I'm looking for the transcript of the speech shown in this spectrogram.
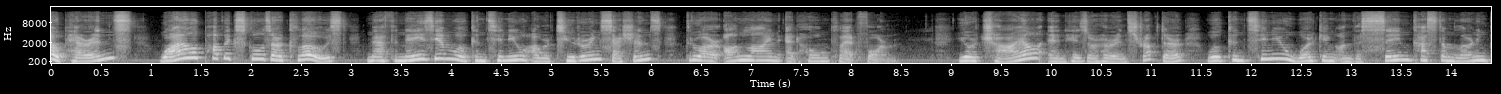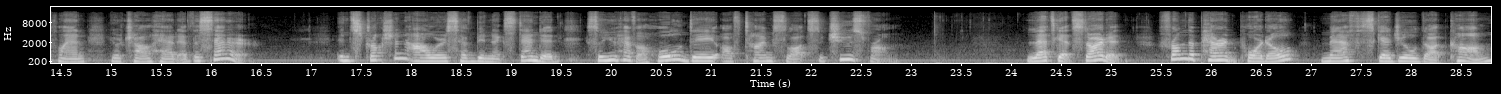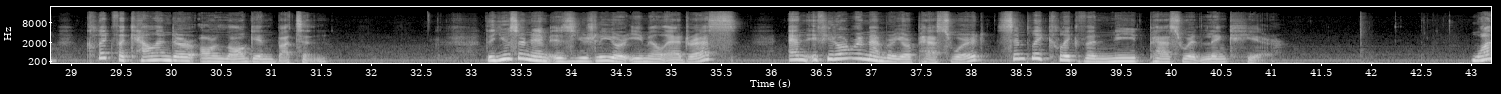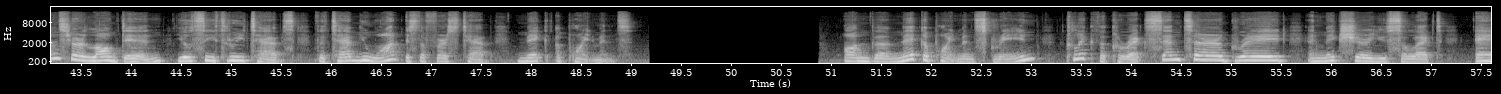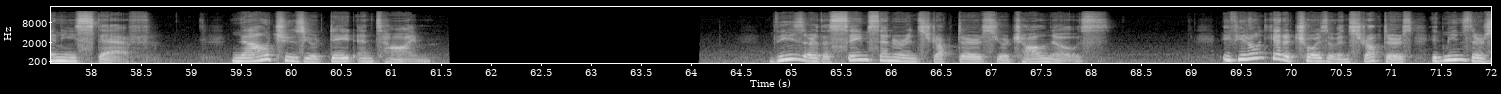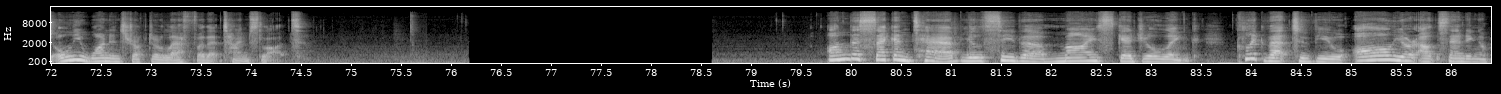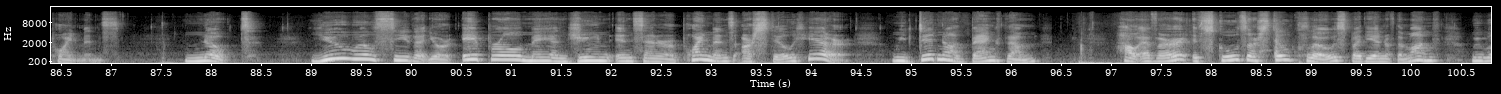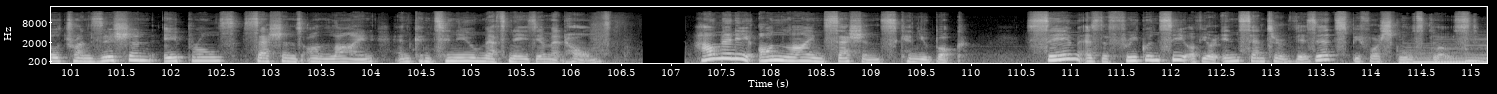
Hello parents! While public schools are closed, Mathnasium will continue our tutoring sessions through our online at-home platform. Your child and his or her instructor will continue working on the same custom learning plan your child had at the center. Instruction hours have been extended so you have a whole day of time slots to choose from. Let's get started. From the parent portal, mathschedule.com, click the calendar or login button. The username is usually your email address. And if you don't remember your password, simply click the Need Password link here. Once you're logged in, you'll see three tabs. The tab you want is the first tab, Make Appointment. On the Make Appointment screen, click the correct center, grade, and make sure you select Any Staff. Now choose your date and time. These are the same center instructors your child knows. If you don't get a choice of instructors, it means there's only one instructor left for that time slot. On the second tab, you'll see the My Schedule link. Click that to view all your outstanding appointments. Note, you will see that your April, May, and June in-center appointments are still here. We did not bank them. However, if schools are still closed by the end of the month, we will transition April's sessions online and continue Mathnasium at home. How many online sessions can you book? Same as the frequency of your in-center visits before schools closed.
